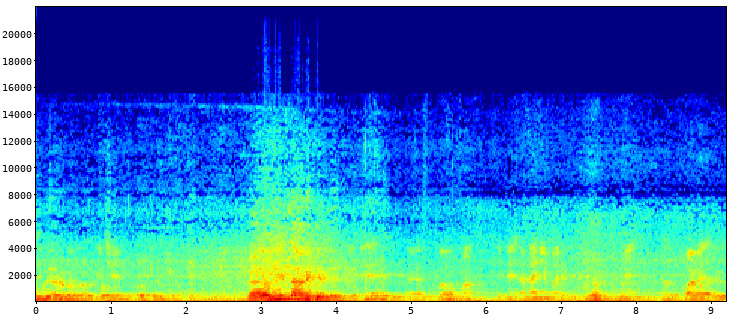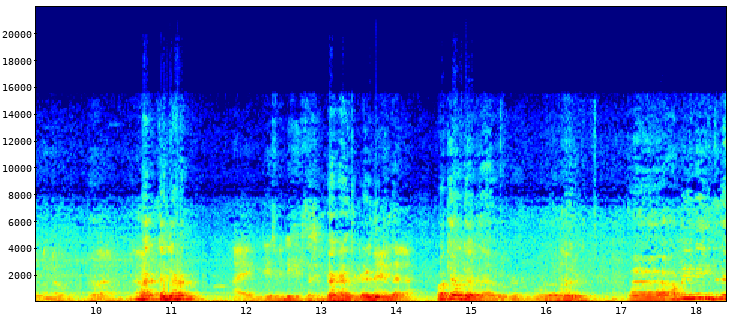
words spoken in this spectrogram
കൂടിയാണ് നമ്മൾ. തുടങ്ങിയത് ഓക്കെ ഓക്കെ വീട്ടിൽ ആരൊക്കെയുണ്ട്? വീട്ടിൽ ഏഹ്, ഉപ്പ ഉമ്മ പിന്നെ രണ്ടനിയന്മാരുണ്ട്. ആ, ആ. പിന്നെ ഉപ്പാടെ ഒരു പെങ്ങളും കല്യാണം? എൻഗേജ്മെന്റ് കഴിഞ്ഞിട്ടില്ല. Okay okay okay. അതൊക്കെ ഉം, അപ്പൊ ഇനി ഇതിന്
